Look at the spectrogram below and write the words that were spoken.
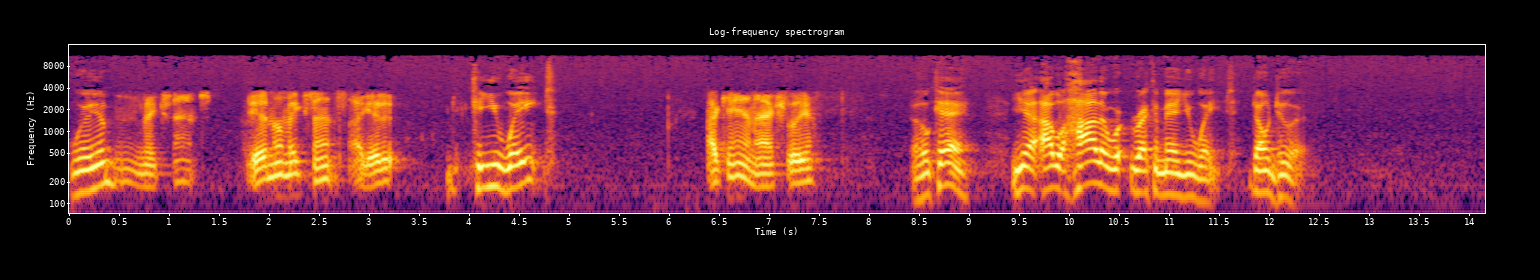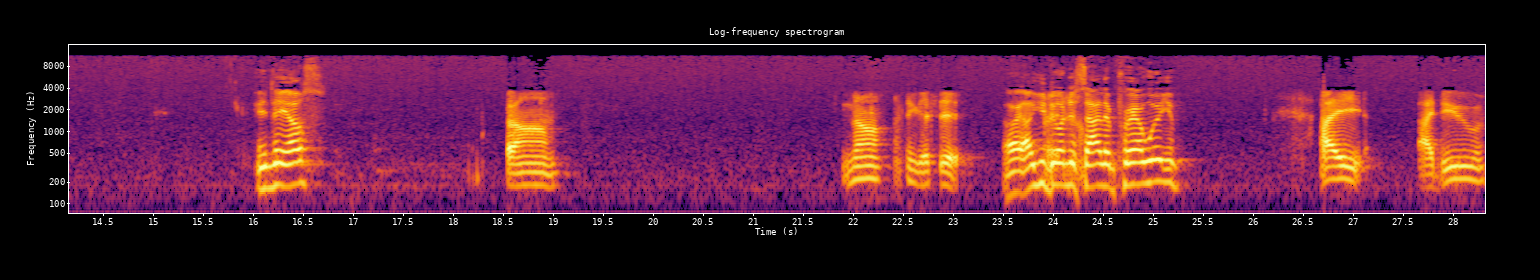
William? Mm, makes sense. Yeah, no, makes sense. I get it. Can you wait? I can actually. Okay. Yeah, I would highly re- recommend you wait. Don't do it. Anything else? Um, no, I think that's it. All right, are you Right doing the silent prayer, William? I I do.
